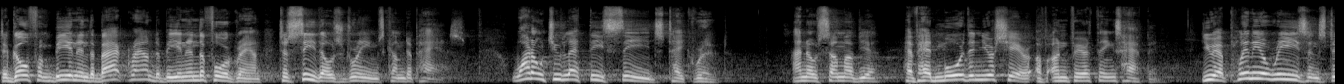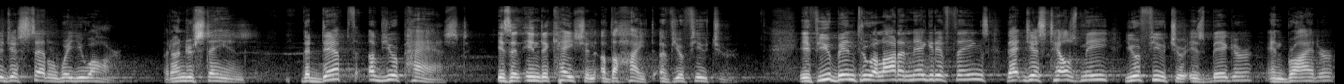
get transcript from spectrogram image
to go from being in the background to being in the foreground, to see those dreams come to pass. Why don't you let these seeds take root? I know some of you have had more than your share of unfair things happen. You have plenty of reasons to just settle where you are. But understand, the depth of your past is an indication of the height of your future. If you've been through a lot of negative things, that just tells me your future is bigger and brighter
